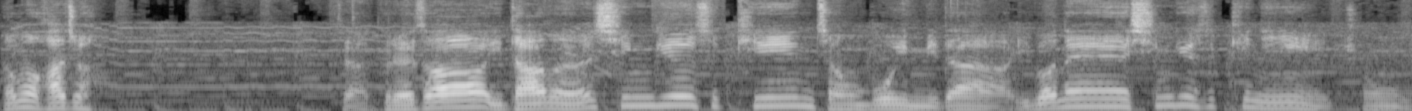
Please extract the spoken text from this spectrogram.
넘어가죠. 자, 그래서 이 다음은 신규 스킨 정보입니다. 이번에 신규 스킨이 총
